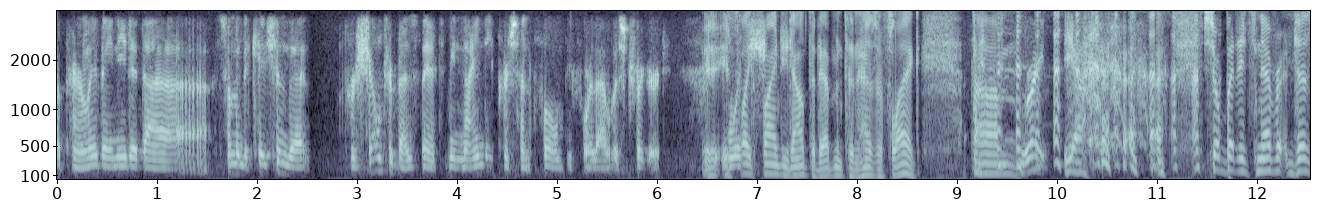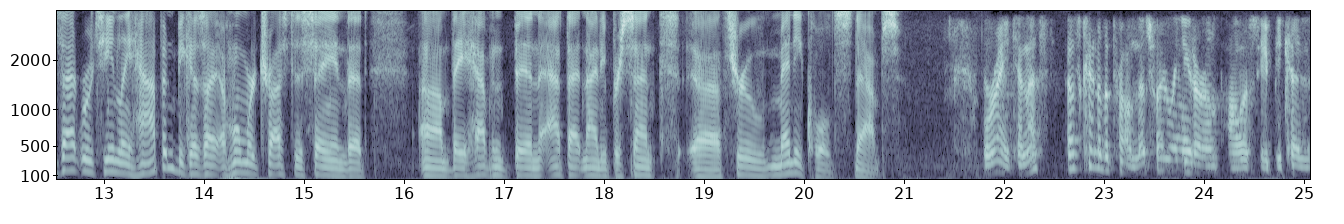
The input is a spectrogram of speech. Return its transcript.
apparently they needed uh, some indication that for shelter beds they had to be 90% full before that was triggered. It- It's Which- like finding out that Edmonton has a flag. Um, Right. yeah. so, but it's never. Does that routinely happen? Because I, Homeward Trust is saying that um, they haven't been at that ninety percent uh, through many cold snaps. Right, and that's that's kind of the problem. That's why we need our own policy because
